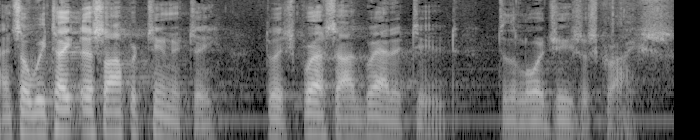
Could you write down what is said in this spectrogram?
And so we take this opportunity to express our gratitude to the Lord Jesus Christ.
